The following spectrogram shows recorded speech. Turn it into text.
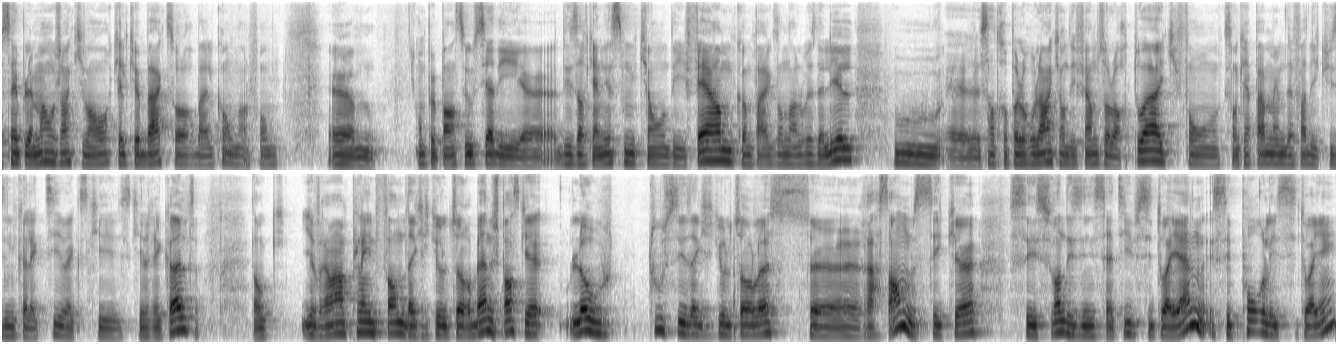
simplement aux gens qui vont avoir quelques bacs sur leur balcon, dans le fond. On peut penser aussi à des, des, organismes qui ont des fermes, comme par exemple dans l'ouest de l'île, ou euh, Centropole Roulant qui ont des fermes sur leur toit et qui, font, qui sont capables même de faire des cuisines collectives avec ce qu'ils ce qu'ils récoltent. Donc, il y a vraiment plein de formes d'agriculture urbaine. Je pense que là où tous ces agriculteurs-là se rassemblent, c'est que c'est souvent des initiatives citoyennes, c'est pour les citoyens,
